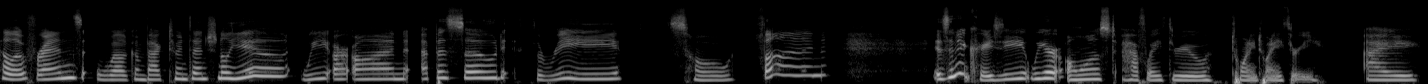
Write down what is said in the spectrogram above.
Hello, friends. Welcome back to Intentional You. We are on episode three. So fun. Isn't it crazy? We are almost halfway through 2023. I.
